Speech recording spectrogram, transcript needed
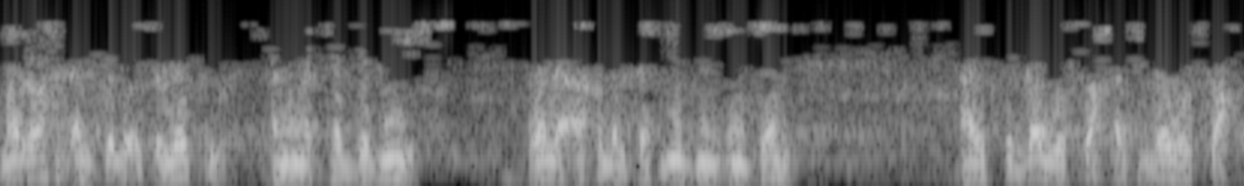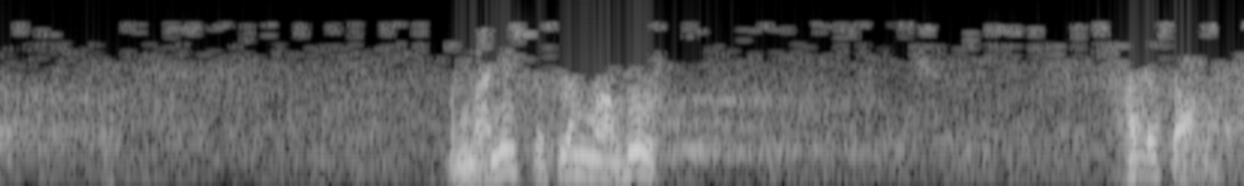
مرة واحد قال كده قلت له اسمع أنا ما تهددنيش ولا أقبل تهديد من إنسان. عايز تتجوز صح تتجوز صح ومعلش اسلام معذور. حاجة صعبة.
